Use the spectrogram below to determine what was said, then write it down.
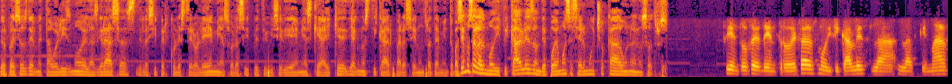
los procesos del metabolismo de las grasas, de las hipercolesterolemias o las hipertrigliceridemias que hay que diagnosticar para hacer un tratamiento. Pasemos a las modificables donde podemos hacer mucho cada uno de nosotros. Sí, entonces dentro de esas modificables, la, las que más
